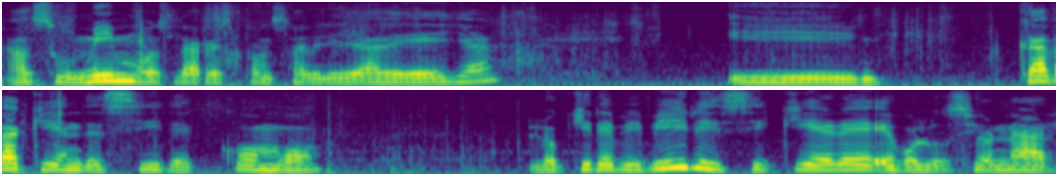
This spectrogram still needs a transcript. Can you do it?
asumimos la responsabilidad de ella y cada quien decide cómo lo quiere vivir y si quiere evolucionar,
